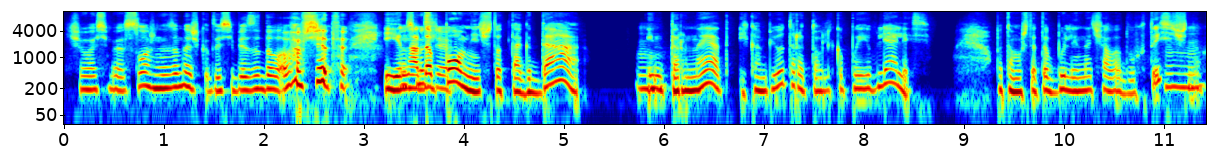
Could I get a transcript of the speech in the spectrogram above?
Чего себе, сложная задачка ты себе задала вообще-то. И ну, надо смысле... помнить, что тогда mm. интернет и компьютеры только появлялись потому что это были начало 2000-х, угу.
